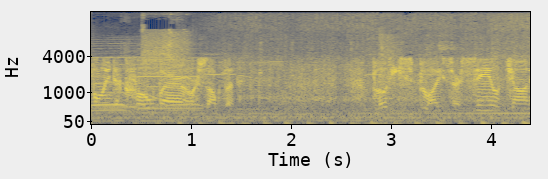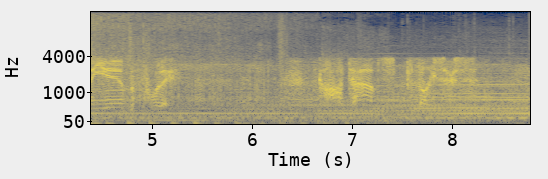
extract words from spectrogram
find a crowbar or something. Bloody splicer. Seal Johnny in before they... Goddamn splicers.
